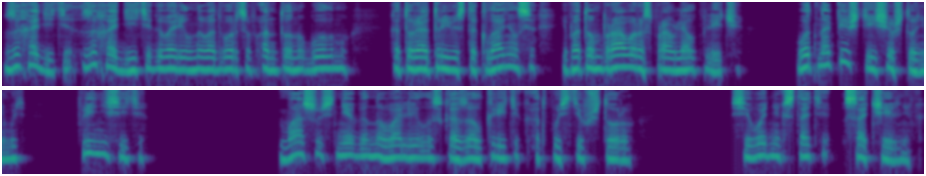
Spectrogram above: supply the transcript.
«Заходите, заходите», — говорил Новодворцев Антону Голому, который отрывисто кланялся и потом браво расправлял плечи. «Вот напишите еще что-нибудь. Принесите». «Массу снега навалило», — сказал критик, отпустив штору. «Сегодня, кстати, сочельник».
